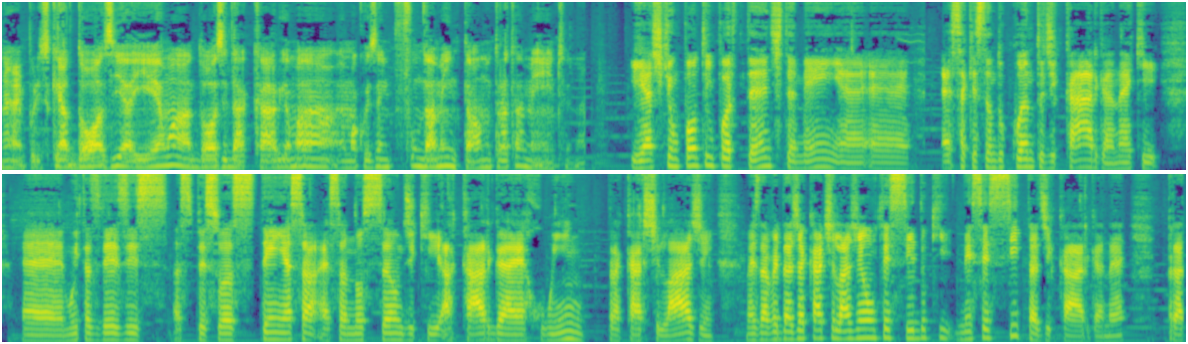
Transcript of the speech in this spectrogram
É, por isso que a dose aí é uma dose da carga, é uma, é uma coisa fundamental no tratamento. Né? E acho que um ponto importante também é, é essa questão do quanto de carga, né? Que é, muitas vezes as pessoas têm essa, essa noção de que a carga é ruim para cartilagem, mas na verdade a cartilagem é um tecido que necessita de carga, né? Para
